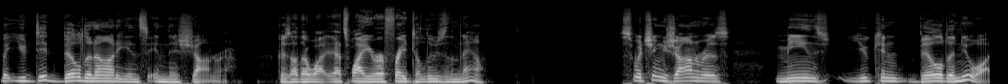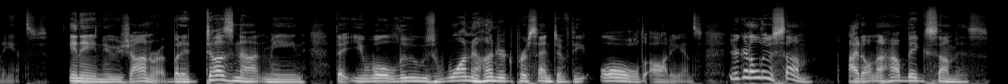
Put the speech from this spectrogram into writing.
but you did build an audience in this genre because otherwise, that's why you're afraid to lose them now. Switching genres means you can build a new audience in a new genre, but it does not mean that you will lose 100% of the old audience. You're going to lose some. I don't know how big some is,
